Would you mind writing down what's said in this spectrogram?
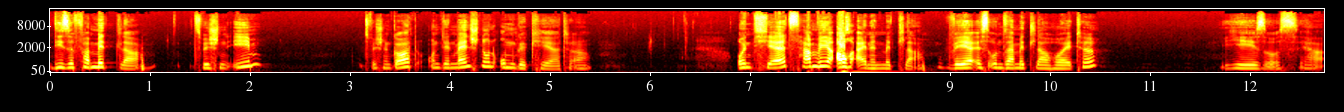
diese Vermittler zwischen ihm, zwischen Gott und den Menschen und umgekehrt. Und jetzt haben wir auch einen Mittler. Wer ist unser Mittler heute? Jesus, ja.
